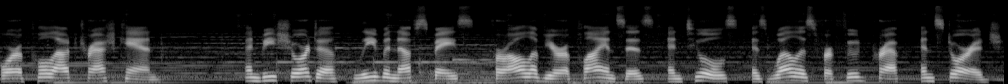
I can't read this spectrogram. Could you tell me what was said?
or a pull-out trash can. And be sure to leave enough space for all of your appliances and tools, as well as for food prep and storage.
